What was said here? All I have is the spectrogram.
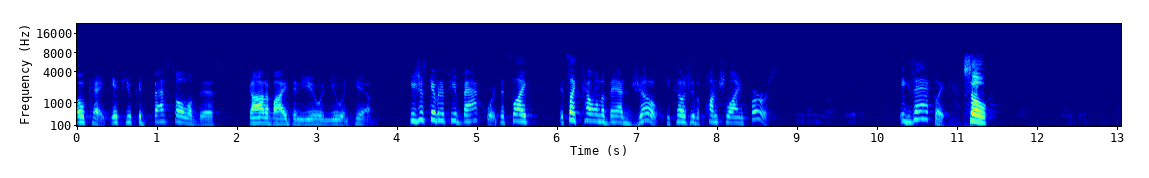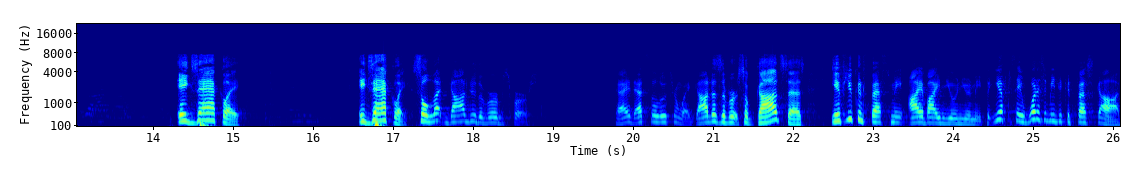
okay, if you confess all of this, God abides in you and you in him. He's just giving it to you backwards. It's like it's like telling a bad joke. He tells you the punchline first. Exactly. So Exactly. Exactly. So let God do the verbs first. Okay? That's the Lutheran way. God does the verbs. So God says, if you confess me, I abide in you and you in me. But you have to say, what does it mean to confess God?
